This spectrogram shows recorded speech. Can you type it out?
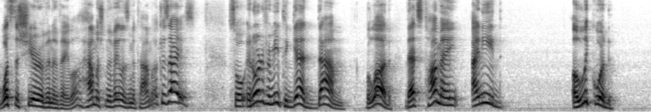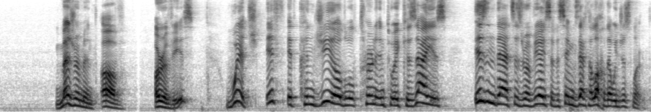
what's the shear of a avela? How much avela is matama? A kazayis. So in order for me to get dam, blood, that's tame, I need a liquid measurement of a revius, which, if it congealed, will turn into a kazayis. Isn't that, says Rav Yosef, the same exact halacha that we just learned?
